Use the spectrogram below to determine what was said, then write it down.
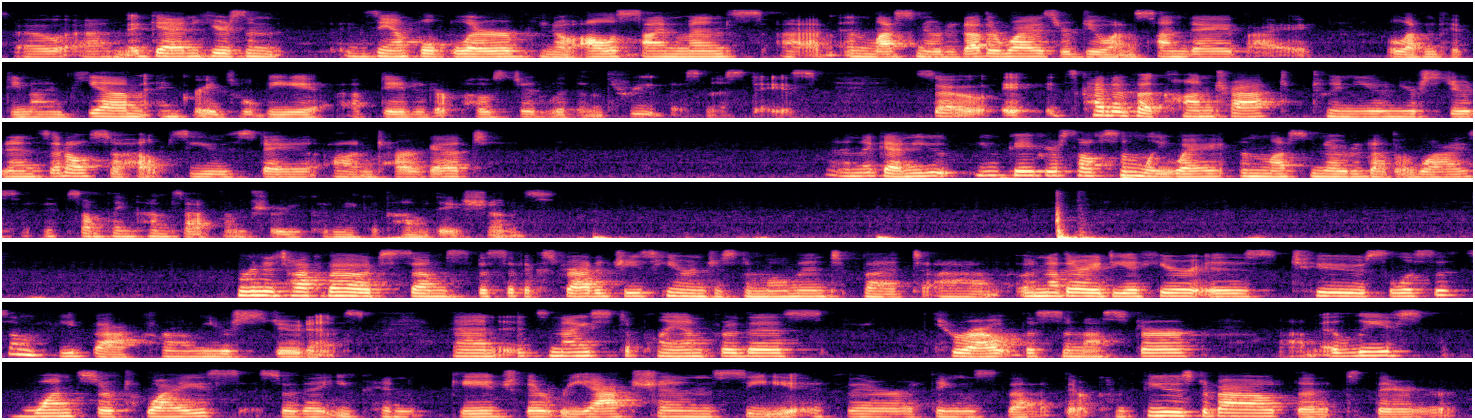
So um, again, here's an example blurb, you know, all assignments, um, unless noted otherwise, are due on Sunday by 11.59 p.m. and grades will be updated or posted within three business days. So it, it's kind of a contract between you and your students. It also helps you stay on target and again, you, you gave yourself some leeway unless noted otherwise. If something comes up, I'm sure you could make accommodations. We're going to talk about some specific strategies here in just a moment, but um, another idea here is to solicit some feedback from your students. And it's nice to plan for this throughout the semester, um, at least once or twice, so that you can gauge their reactions, see if there are things that they're confused about, that they're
